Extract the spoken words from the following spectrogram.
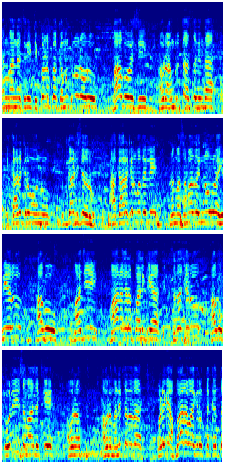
ಸನ್ಮಾನ್ಯ ಶ್ರೀ ತಿಪ್ಪಣ್ಣಪ್ಪ ಅವರು ಭಾಗವಹಿಸಿ ಅವರ ಅಮೃತ ಹಸ್ತದಿಂದ ಈ ಕಾರ್ಯಕ್ರಮವನ್ನು ಉದ್ಘಾಟಿಸಿದರು. ಆ ಕಾರ್ಯಕ್ರಮದಲ್ಲಿ ನಮ್ಮ ಸಮಾಜದ ಇನ್ನೂರ ಹಿರಿಯರು ಹಾಗೂ ಮಾಜಿ ಮಹಾನಗರ ಪಾಲಿಕೆಯ ಸದಸ್ಯರು ಹಾಗೂ ಕೋಳಿ ಸಮಾಜಕ್ಕೆ ಅವರ ಅವರ ಮನೆತನದ ಒಳಗೆ ಅಪಾರವಾಗಿರತಕ್ಕಂಥ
